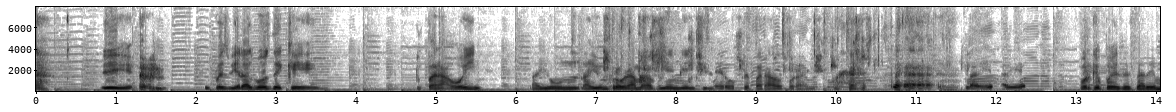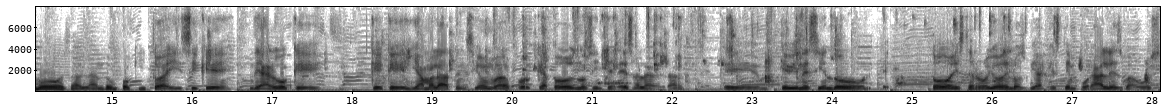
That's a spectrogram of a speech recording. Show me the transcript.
y, pues vieras vos de que para hoy hay un hay un programa bien bien chilero preparado por ahí. está bien, está bien porque pues estaremos hablando un poquito ahí sí que de algo que, que, llama la atención, ¿verdad? Porque a todos nos interesa, la verdad, eh, que viene siendo eh, todo este rollo de los viajes temporales, vamos.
